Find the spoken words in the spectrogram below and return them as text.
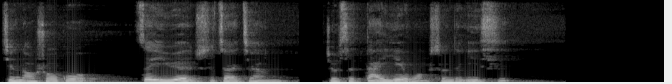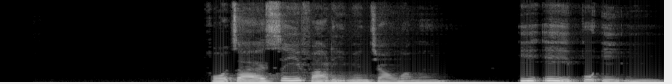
敬老说过，这一愿实在讲就是待业往生的意思。佛在四依法里面教我们依义不依语，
